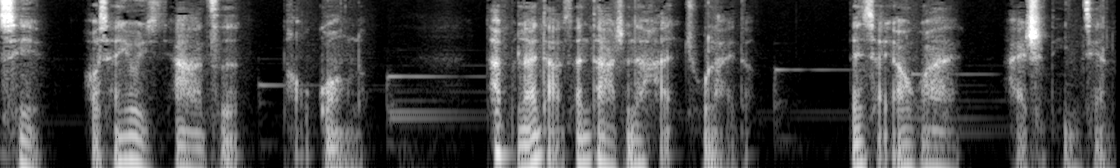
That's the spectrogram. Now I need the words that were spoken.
气好像又一下子跑光了。他本来打算大声的喊出来的，但小妖怪还是听见了。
